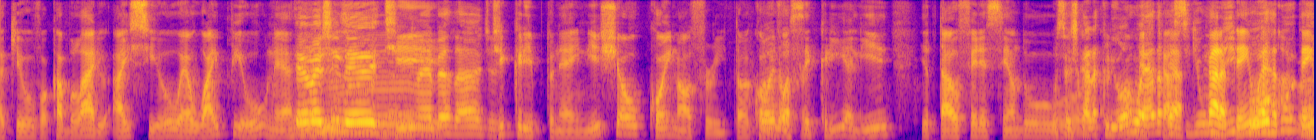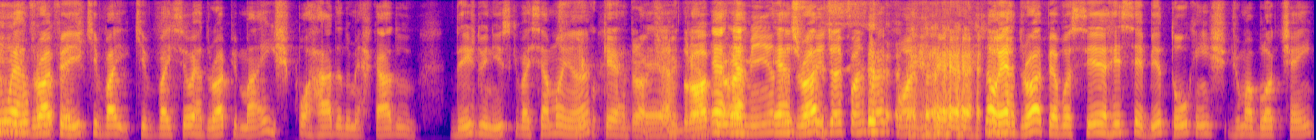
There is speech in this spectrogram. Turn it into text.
aqui o vocabulário, ICO é o IPO, né? Eu imaginei. De, Hum, é verdade. de cripto, né? Initial Coin Offering. Então é quando Coin você offering. cria ali e tá oferecendo. Ou seja, o cara criou a moeda, mercado. conseguiu um Cara, tem um, air- pouco tem um foi pra airdrop aí que vai, que vai ser o airdrop mais porrada do mercado desde o início, que vai ser amanhã. Explica o que é airdrop. explica. Airdrop É, pra é, mim é airdrop. transferir de iPhone para iPhone. Não, airdrop é você receber tokens de uma blockchain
